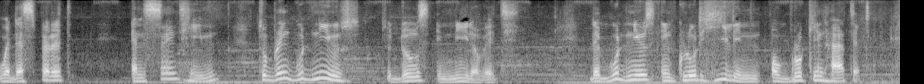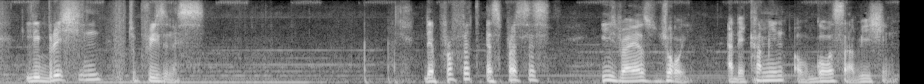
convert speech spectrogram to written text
with the Spirit and sent him to bring good news to those in need of it. The good news include healing of brokenhearted, liberation to prisoners. The prophet expresses Israel's joy at the coming of God's salvation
